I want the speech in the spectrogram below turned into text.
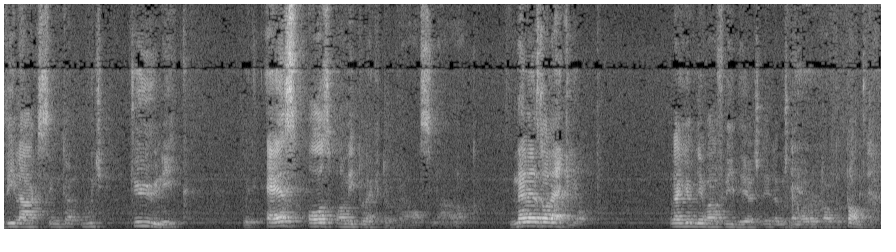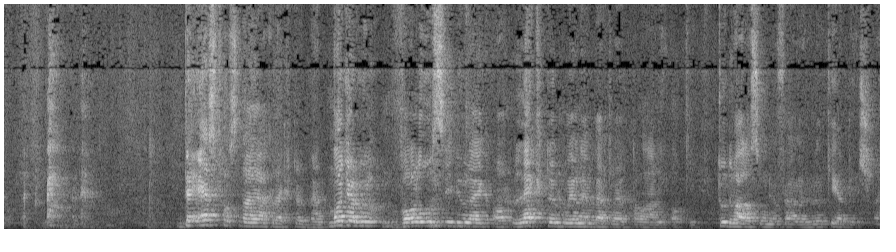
világszinten úgy tűnik, hogy ez az, amit legtöbben használnak. Nem ez a legjobb. A legjobb nyilván a FreeBSD, de most nem arról tartottam. De ezt használják legtöbben. Magyarul valószínűleg a legtöbb olyan embert lehet találni, aki tud válaszolni a felmerülő kérdésre.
